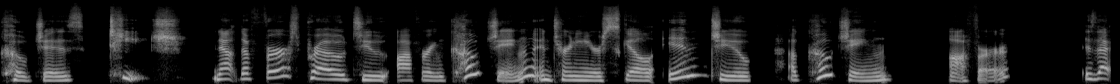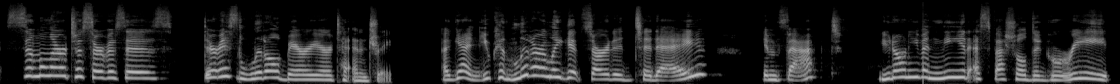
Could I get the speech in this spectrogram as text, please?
coaches teach. Now, the first pro to offering coaching and turning your skill into a coaching offer is that similar to services, there is little barrier to entry. Again, you can literally get started today. In fact, you don't even need a special degree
